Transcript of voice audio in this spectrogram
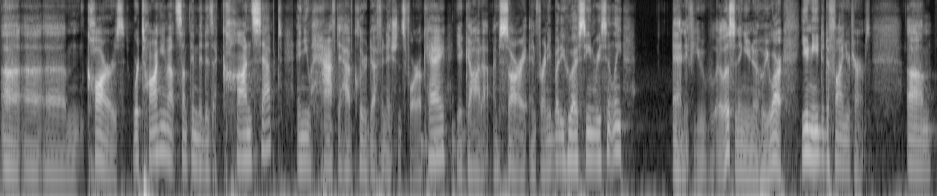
uh, uh, um, cars. We're talking about something that is a concept and you have to have clear definitions for, okay? You gotta. I'm sorry. And for anybody who I've seen recently, and if you are listening, you know who you are. You need to define your terms. Um,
